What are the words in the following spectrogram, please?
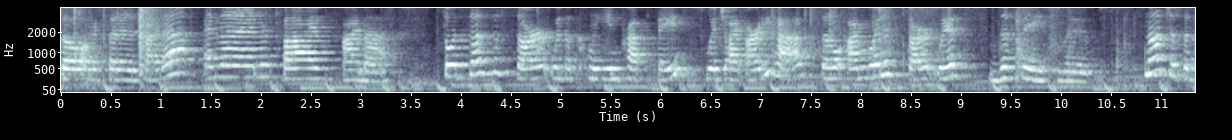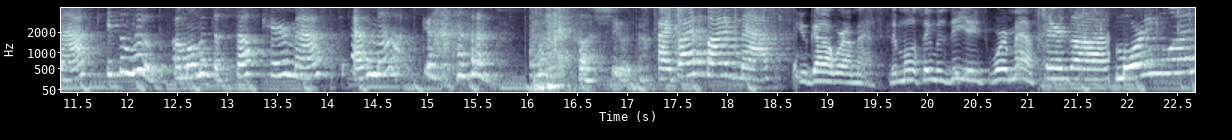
So I'm excited to try that. And then five eye masks. So it says to start with a clean prepped face, which I already have. So I'm going to start with the face loops. It's not just a mask, it's a loop. A moment of self-care masked as a mask. Oh shoot. Alright, so I have five masks. You gotta wear a mask. The most famous DJs wear masks. There's a morning one,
